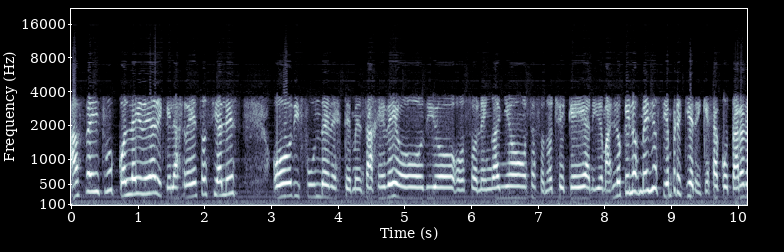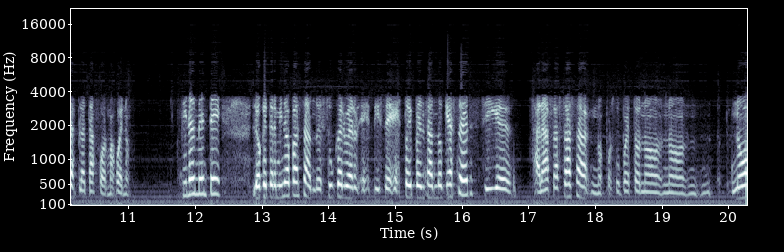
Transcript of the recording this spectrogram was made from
a Facebook con la idea de que las redes sociales o difunden este mensajes de odio o son engañosas o no chequean y demás lo que los medios siempre quieren que es acotar a las plataformas bueno Finalmente, lo que terminó pasando es Zuckerberg eh, dice, estoy pensando qué hacer, sigue Sarasa Sasa, no, por supuesto no, no, no,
